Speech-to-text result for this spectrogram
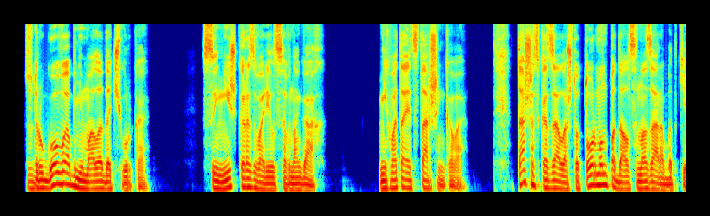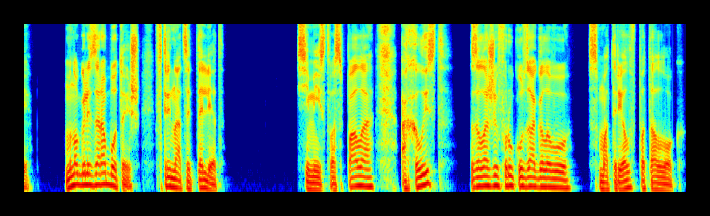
с другого обнимала дочурка. Сынишка развалился в ногах. Не хватает старшенького. Таша сказала, что Торман подался на заработки. Много ли заработаешь в 13-то лет? Семейство спало, а хлыст, заложив руку за голову, смотрел в потолок.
